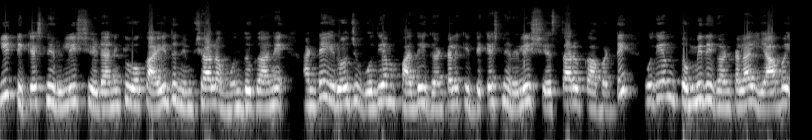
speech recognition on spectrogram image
ఈ టికెట్స్ని రిలీజ్ చేయడానికి ఒక ఐదు నిమిషాల ముందుగానే అంటే ఈ రోజు ఉదయం పది గంటలకి టికెట్స్ని రిలీజ్ చేస్తారు కాబట్టి ఉదయం తొమ్మిది గంటల యాభై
